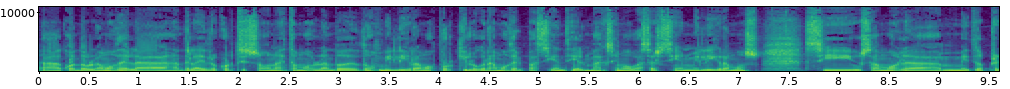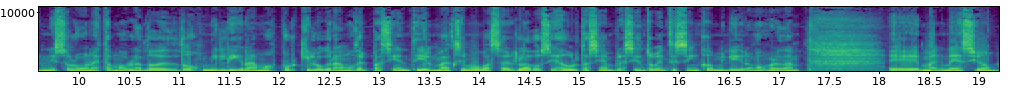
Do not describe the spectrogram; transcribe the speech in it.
Ah, cuando hablamos de la, de la hidrocortisona, estamos hablando de 2 miligramos por kilogramos del paciente y el máximo va a ser 100 miligramos. Si usamos la metilprednisolona, estamos hablando de 2 miligramos por kilogramos del paciente y el máximo va a ser la dosis adulta siempre, 125 miligramos, ¿verdad? Eh, magnesio.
